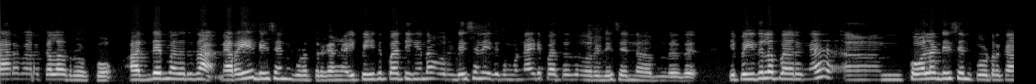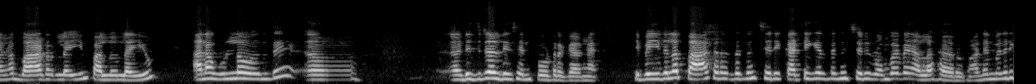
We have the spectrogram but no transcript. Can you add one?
வேற வேற கலர் இருக்கும். அதே மாதிரி தான் நிறைய டிசைன் கொடுத்துருக்காங்க. இப்ப இது பாத்தீங்கன்னா ஒரு டிசைன் இதுக்கு முன்னாடி பார்த்தது ஒரு டிசைன் இருந்தது. இப்ப இதுல பாருங்க ஆம், கோலம் டிசைன் போட்டிருக்காங்க பார்டர்லயும் பல்லுலயும் ஆனா உள்ள வந்து டிஜிட்டல் டிசைன் போட்டிருக்காங்க. இப்ப இதுல பாக்குறதுக்கும் சரி கட்டிக்கிறதுக்கும் சரி ரொம்பவே அழகா இருக்கும். அதே மாதிரி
